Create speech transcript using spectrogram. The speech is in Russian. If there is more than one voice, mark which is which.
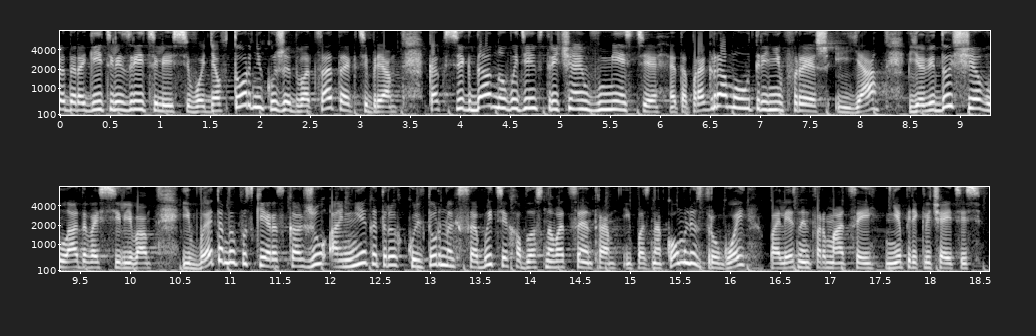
Speaker 1: Утро, дорогие телезрители! Сегодня вторник, уже 20 октября. Как всегда, новый день встречаем вместе. Это программа «Утренний фреш» и я, ее ведущая Влада Васильева. И в этом выпуске я расскажу о некоторых культурных событиях областного центра и познакомлю с другой полезной информацией. Не переключайтесь.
